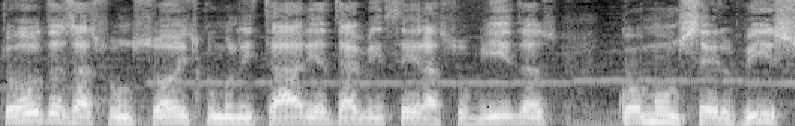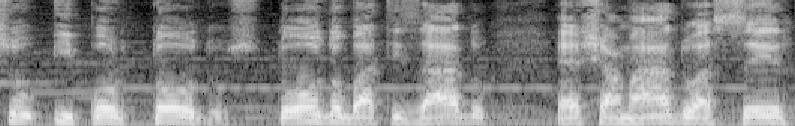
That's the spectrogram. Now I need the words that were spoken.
Todas as funções comunitárias devem ser assumidas como um serviço e por todos. Todo batizado é chamado a ser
